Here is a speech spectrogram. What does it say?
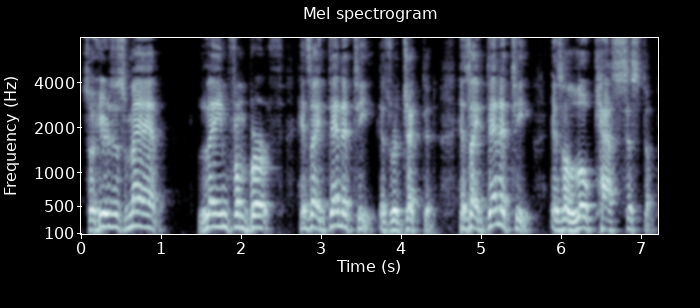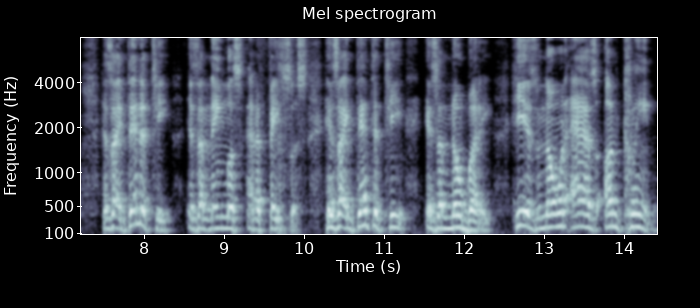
So here's this man, lame from birth. His identity is rejected. His identity is a low caste system. His identity is a nameless and a faceless. His identity is a nobody. He is known as unclean.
